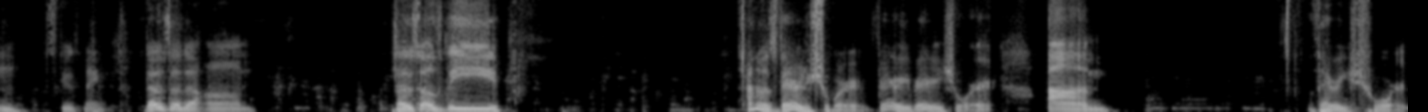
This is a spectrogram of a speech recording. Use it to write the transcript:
mm, excuse me those are the um those of the I know it's very short, very, very short. Um very short.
